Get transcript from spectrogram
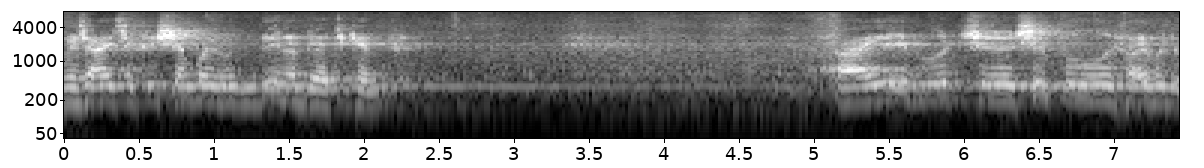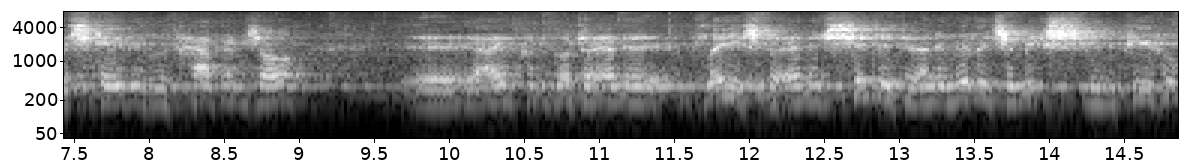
was a Christian boy wouldn't be in a death camp. I would uh, simple, if I would escape, it would happen so. Uh, I could go to any place, to any city, to any village and mix with the people,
